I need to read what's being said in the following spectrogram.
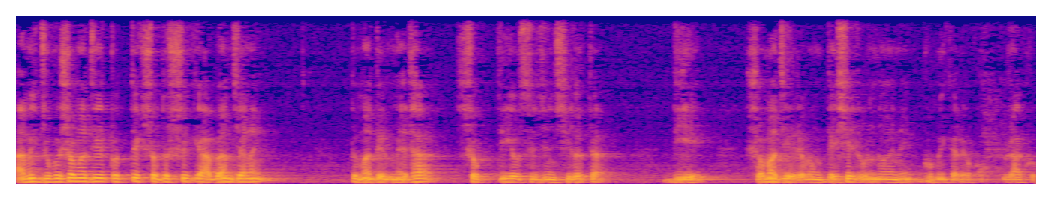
আমি যুব সমাজের প্রত্যেক সদস্যকে আহ্বান জানাই, তোমাদের মেধা, শক্তি ও সৃজনশীলতা দিয়ে সমাজের এবং দেশের উন্নয়নে ভূমিকা রাখো।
